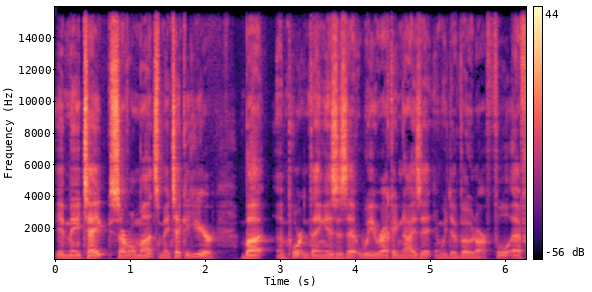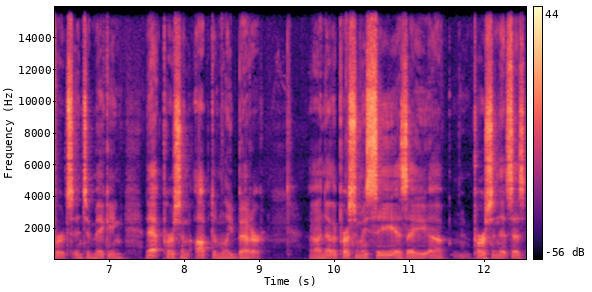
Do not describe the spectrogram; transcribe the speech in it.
It may take several months, may take a year. But important thing is is that we recognize it and we devote our full efforts into making that person optimally better. Uh, another person we see is a uh, person that says,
